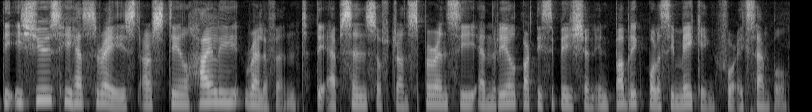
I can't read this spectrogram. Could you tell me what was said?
the issues he has raised are still highly relevant. The absence of transparency and real participation in public policy making, for example.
